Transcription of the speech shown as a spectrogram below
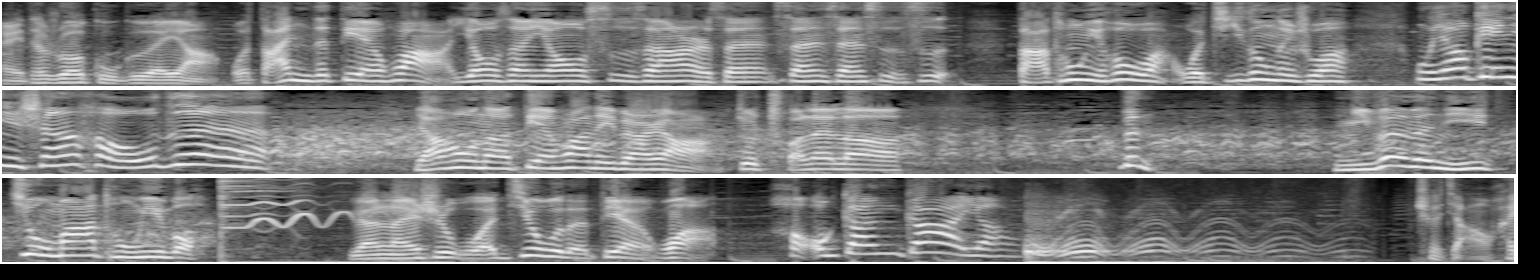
哎，他说：“谷歌呀，我打你的电话幺三幺四三二三三三四四，打通以后啊，我激动的说我要给你生猴子，然后呢，电话那边呀就传来了问，你问问你舅妈同意不？原来是我舅的电话。好尴尬呀！这家伙还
